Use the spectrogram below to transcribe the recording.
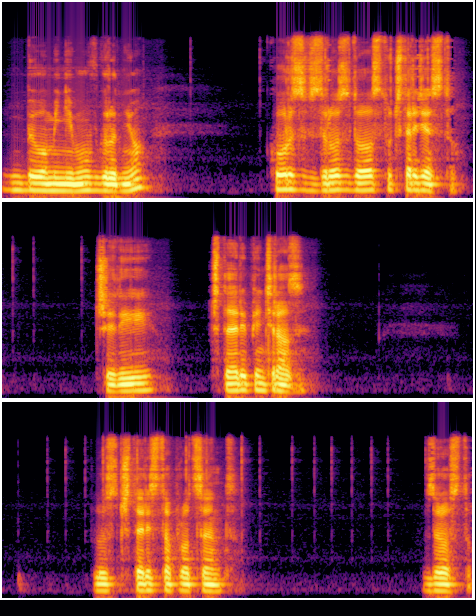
było minimum w grudniu. Kurs wzrósł do 140, czyli 4-5 razy. Plus 400% wzrostu.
